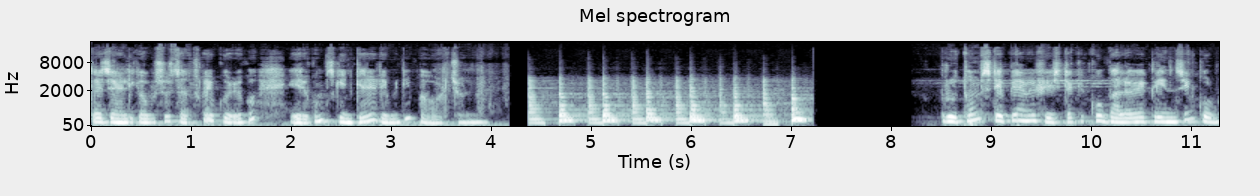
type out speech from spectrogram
তাই চ্যানেলটিকে অবশ্যই সাবস্ক্রাইব করে রেখো। এরকম স্কিন কেয়ারের রেমেডি পাওয়ার জন্য। প্রথম স্টেপে আমি ফেসটাকে খুব ভালোভাবে ক্লিনজিং করব।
